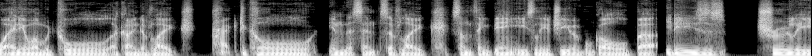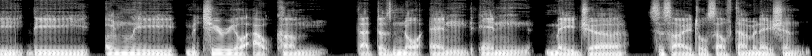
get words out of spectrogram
what anyone would call a kind of like practical in the sense of like something being easily achievable goal, but it is truly the only material outcome that does not end in major societal self-determination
